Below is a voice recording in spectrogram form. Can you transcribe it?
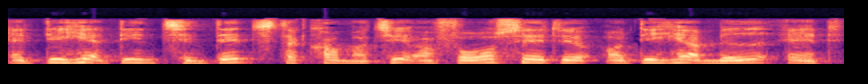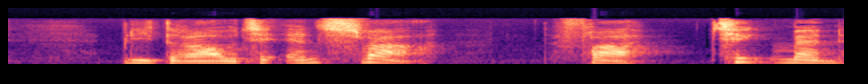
at det her det er en tendens, der kommer til at fortsætte, og det her med, at blive draget til ansvar fra ting, man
